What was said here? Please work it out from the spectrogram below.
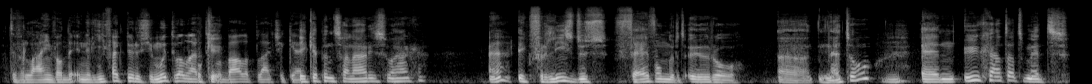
met de verlaging van de energiefactuur. Dus je moet wel naar het globale plaatje kijken. Ik heb een salariswagen. Hè? Ik verlies dus 500 euro uh, netto. Hmm. En u gaat dat met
